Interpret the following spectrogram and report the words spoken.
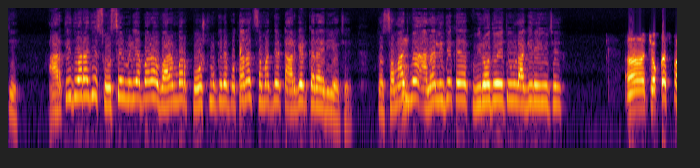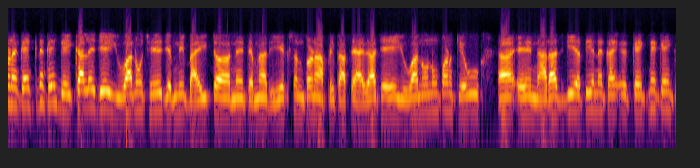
જી આરતી દ્વારા જે સોશિયલ મીડિયા પર વારંવાર પોસ્ટ મૂકીને પોતાના જ સમાજને ટાર્ગેટ કરાઈ રહ્યો છે. તો સમાજમાં આના લીધે કંઈક વિરોધ હોય તેવું લાગી રહ્યું છે? ચોક્કસપણે કંઈક ને કંઈક ગઈકાલે જે યુવાનો છે, જેમની બાઇટ અને તેમના રિએક્શન પણ આપણી પાસે આવ્યા છે, એ યુવાનોનું પણ કેવું એ નારાજગી હતી અને કંઈ- કંઈક ને કંઈક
